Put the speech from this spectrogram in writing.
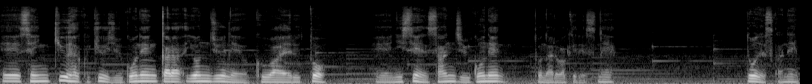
えー、1995年から40年を加えると、えー、2035年となるわけですね。どうですかね？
